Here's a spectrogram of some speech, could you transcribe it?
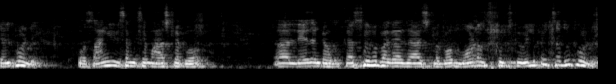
వెళ్ళిపోండి. ఓ సాంఘిక సంక్షేమ హాస్టల్కో లేదంటే ఒక కస్తూర్బా గాంధీ హాస్టల్కో మోడల్ స్కూల్స్కి వెళ్ళిపోయి చదువుకోండి.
